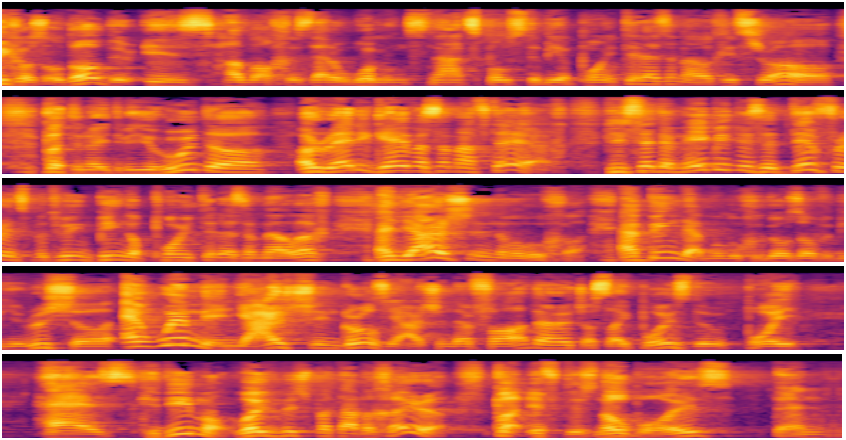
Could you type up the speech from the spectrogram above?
Because although there is halachas that a woman's not supposed to be appointed as a Melech Yisrael, but the Noid Yehuda already gave us a mafteach. He said that maybe there's a difference between being appointed as a Melech and Yarshin in the Malucha. And being that Malucha goes over Yerusha, and women, Yarshin, girls, Yarshin their father, just like boys do. Boy has Kedima, but if there's no boys, then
